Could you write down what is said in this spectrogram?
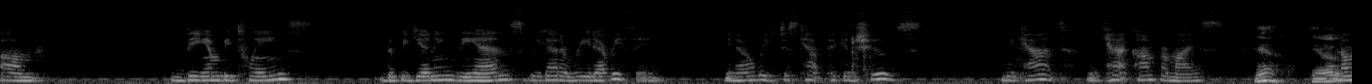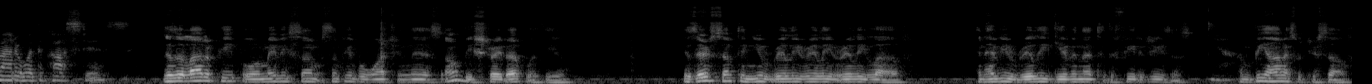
um, the in-betweens the beginning the ends. We got to read everything you know we just can't pick and choose we can't. We can't compromise. Yeah, you know. No matter what the cost is. There's a lot of people, and maybe some some people watching this. I'll be straight up with you. Is there something you really, really, really love, and have you really given that to the feet of Jesus? Yeah. And be honest with yourself.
